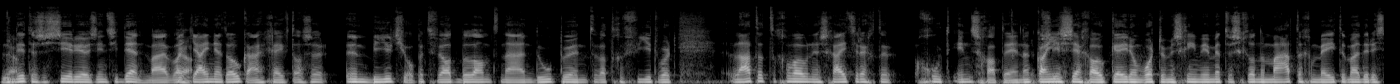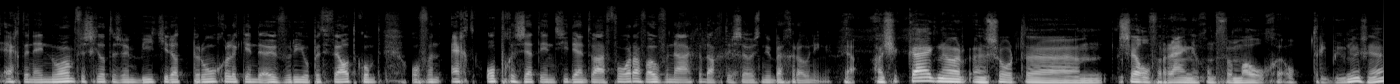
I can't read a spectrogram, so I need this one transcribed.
Ja. Dit is een serieus incident. Maar wat jij net ook aangeeft, als er een biertje op het veld belandt na een doelpunt wat gevierd wordt, laat het gewoon een scheidsrechter goed inschatten. En dan kan je zeggen, oké, dan wordt er misschien weer met verschillende maten gemeten. Maar er is echt een enorm verschil tussen een biertje dat per ongeluk in de euforie op het veld komt. Of een echt opgezet incident waar vooraf over nagedacht is, zoals nu bij Groningen. Ja, als je kijkt naar een soort uh, zelfreinigend vermogen op tribunes, hè,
